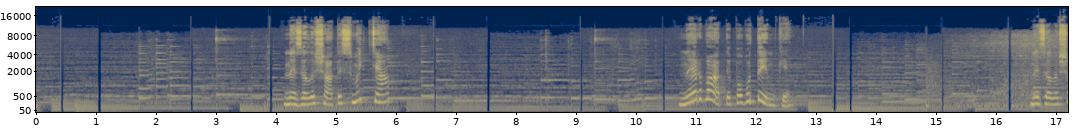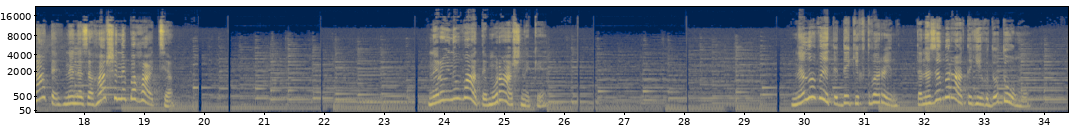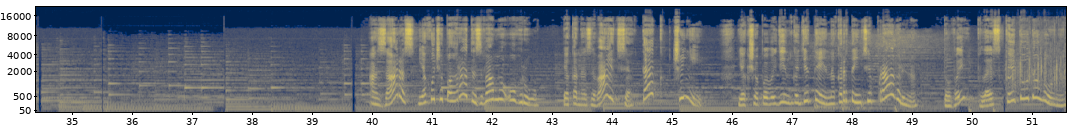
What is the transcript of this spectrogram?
Не залишати сміття. Не рвати павутинки. Не залишати не незагашене багаття. Не руйнувати мурашники. Не ловити диких тварин та не забирати їх додому. А зараз я хочу пограти з вами у гру, яка називається Так чи ні. Якщо поведінка дітей на картинці правильна, то ви плескаєте у долоні.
